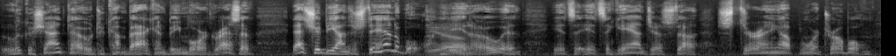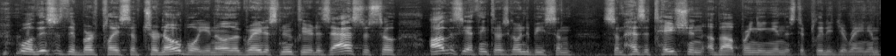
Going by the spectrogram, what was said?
Lukashenko to come back and be more aggressive, that should be understandable, Yeah. you know. And it's it's again just uh, stirring up more trouble. Well, this is the birthplace of Chernobyl, you know, the greatest nuclear disaster. So obviously, I think there's going to be some some hesitation about bringing in this depleted uranium.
